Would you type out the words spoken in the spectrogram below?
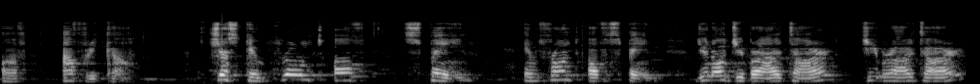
of Africa, just in front of Spain. In front of Spain. You know Gibraltar? Gibraltar?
